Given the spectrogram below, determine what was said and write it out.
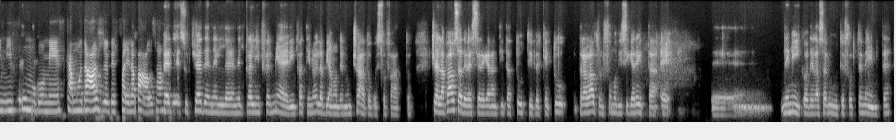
Quindi il fumo come scamotage per fare la pausa. Succede, succede nel, nel, tra gli infermieri, infatti noi l'abbiamo denunciato questo fatto. Cioè la pausa deve essere garantita a tutti perché tu, tra l'altro il fumo di sigaretta è eh, nemico della salute fortemente,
